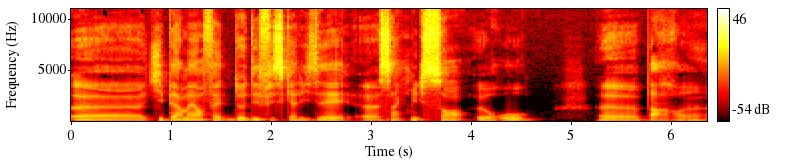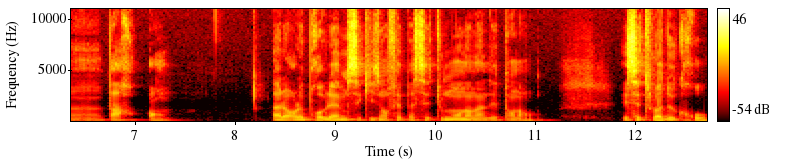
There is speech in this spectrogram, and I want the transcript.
euh, qui permet en fait de défiscaliser euh, 5100 euros euh, par euh, par an. Alors le problème, c'est qu'ils ont fait passer tout le monde en indépendant, et cette loi de Croix,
